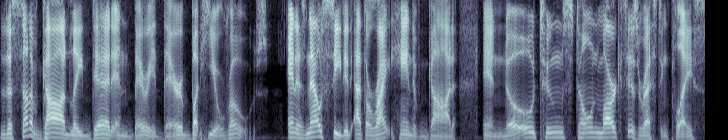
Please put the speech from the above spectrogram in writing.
The Son of God lay dead and buried there, but he arose and is now seated at the right hand of God, and no tombstone marks his resting place.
